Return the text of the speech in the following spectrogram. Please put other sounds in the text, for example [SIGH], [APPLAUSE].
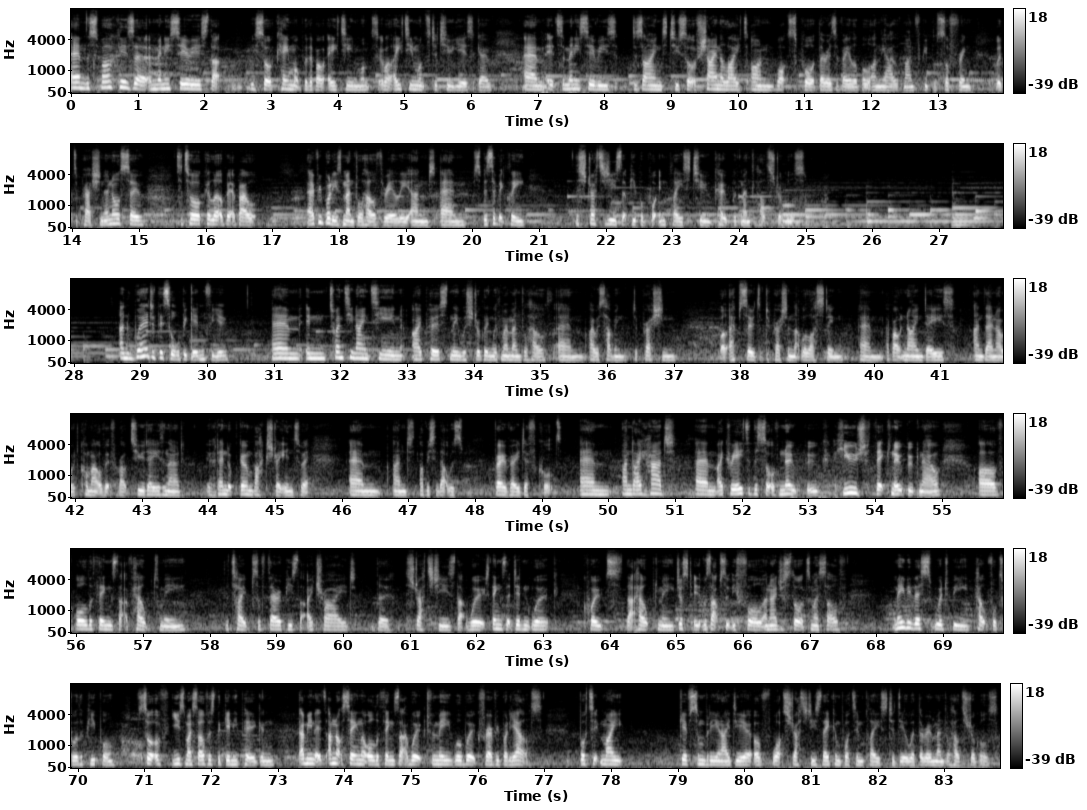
Um, the Spark is a, a mini series that we sort of came up with about 18 months, well, 18 months to two years ago. Um, it's a mini series designed to sort of shine a light on what support there is available on the Isle of Man for people suffering with depression, and also to talk a little bit about everybody's mental health, really, and um, specifically the strategies that people put in place to cope with mental health struggles. And where did this all begin for you? Um, in 2019, I personally was struggling with my mental health. Um, I was having depression, well, episodes of depression that were lasting um, about nine days, and then I would come out of it for about two days, and then I'd, I'd end up going back straight into it. Um, and obviously, that was very, very difficult. Um, and I had, um, I created this sort of notebook, a huge, thick notebook now, of all the things that have helped me the types of therapies that I tried, the strategies that worked, things that didn't work, quotes that helped me. Just it was absolutely full, and I just thought to myself, maybe this would be helpful to other people. Sort of use myself as the guinea pig, and I mean, I'm not saying that all the things that worked for me will work for everybody else, but it might give somebody an idea of what strategies they can put in place to deal with their own mental health struggles.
